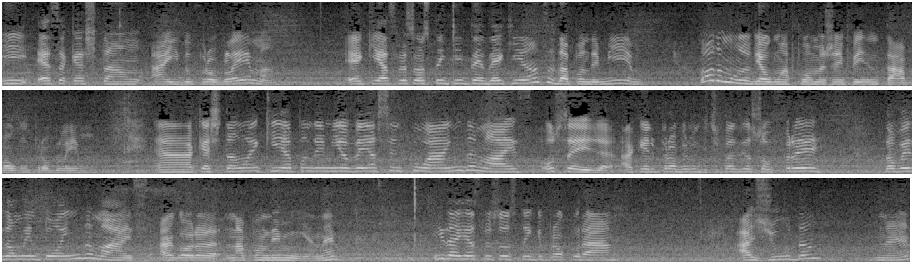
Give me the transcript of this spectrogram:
E essa questão aí do problema é que as pessoas têm que entender que antes da pandemia todo mundo de alguma forma já enfrentava algum problema. A questão é que a pandemia vem acentuar ainda mais, ou seja, aquele problema que te fazia sofrer talvez aumentou ainda mais agora na pandemia, né? E daí as pessoas têm que procurar ajuda, né,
